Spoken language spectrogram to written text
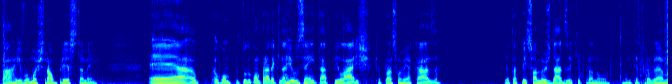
tá? E vou mostrar o preço também. É, eu, tudo comprado aqui na Rio Zen, tá? Pilares, que é próximo à minha casa. Eu tapei só meus dados aqui para não, não ter problema.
